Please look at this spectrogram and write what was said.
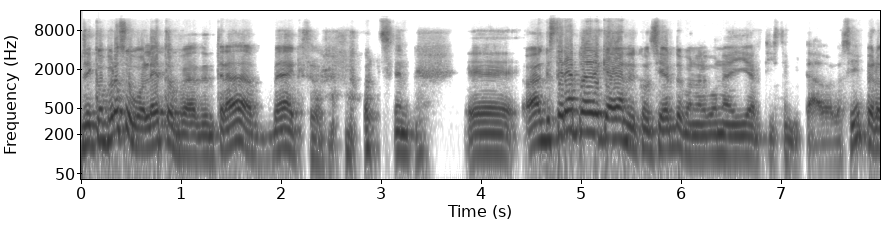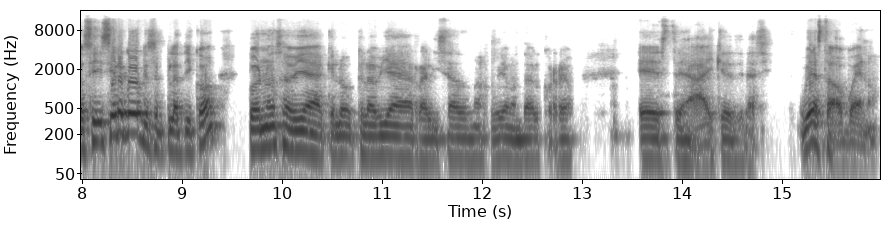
Se compró su boleto para de entrada. Vea que se lo reembolsen. Eh, aunque estaría padre que hagan el concierto con algún ahí artista invitado o algo así. Pero sí, sí recuerdo que se platicó, pero no sabía que lo, que lo había realizado, no había mandado el correo. Este, ay, qué desgracia. Hubiera estado bueno.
